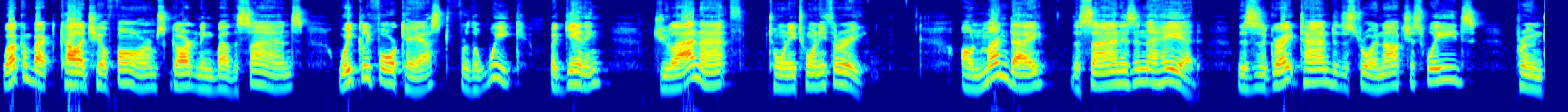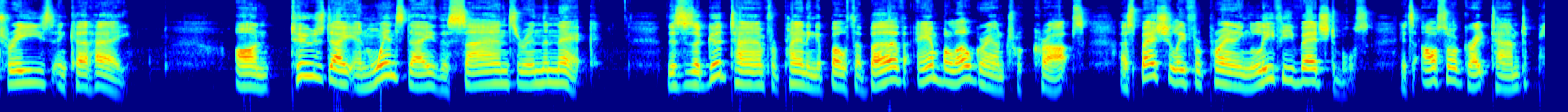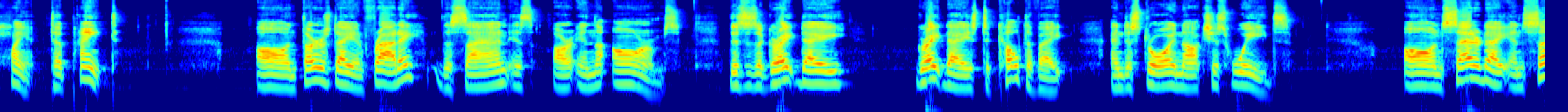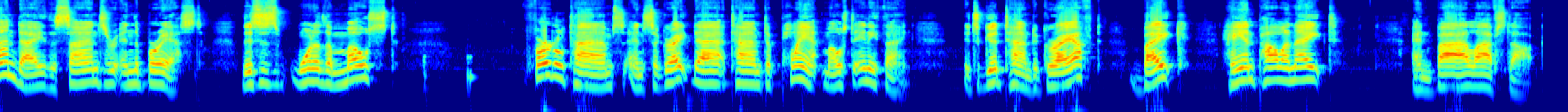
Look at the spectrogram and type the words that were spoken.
Welcome back to College Hill Farms Gardening by the Signs weekly forecast for the week beginning July 9th, 2023. On Monday, the sign is in the head. This is a great time to destroy noxious weeds, prune trees, and cut hay. On Tuesday and Wednesday, the signs are in the neck. This is a good time for planting both above and below ground crops, especially for planting leafy vegetables. It's also a great time to plant to paint. On Thursday and Friday, the sign is are in the arms. This is a great day great days to cultivate and destroy noxious weeds. On Saturday and Sunday, the signs are in the breast. This is one of the most fertile times, and it's a great time to plant most anything. It's a good time to graft, bake, hand pollinate, and buy livestock.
